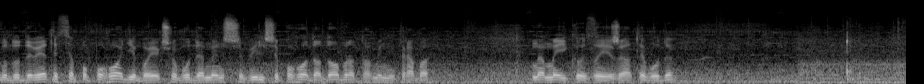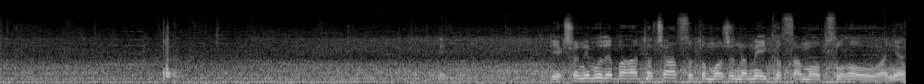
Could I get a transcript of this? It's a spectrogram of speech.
Буду дивитися по погоді, бо якщо буде менше більше погода добра, то мені треба на мийку заїжджати буде. Якщо не буде багато часу, то може на мийку самообслуговування.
